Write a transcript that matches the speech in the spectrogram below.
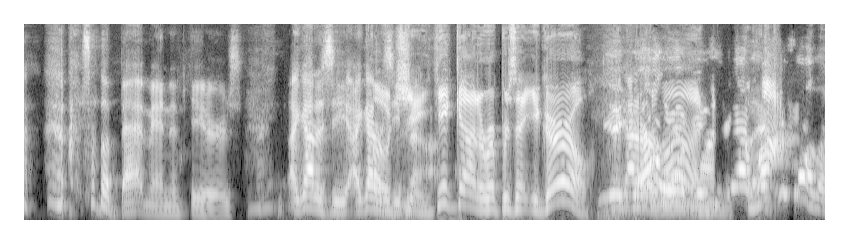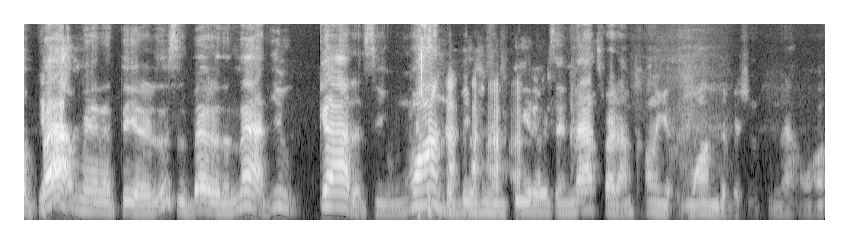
I saw the Batman in theaters. I gotta see. I gotta Oh, see. gee, you gotta represent your girl. You gotta gotta, represent- on. you gotta- Come you saw the Batman in theaters. This is better than that. You gotta see WandaVision in theaters, and that's right. I'm calling it WandaVision from now on.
